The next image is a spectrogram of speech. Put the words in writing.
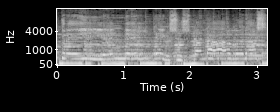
creí en él, en sus palabras.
